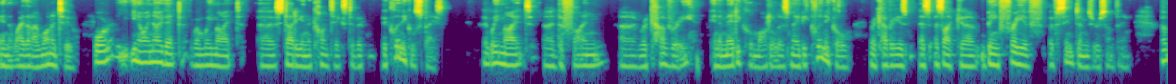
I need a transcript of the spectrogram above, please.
in the way that I wanted to. Or, you know, I know that when we might uh, study in the context of a, the clinical space, that we might uh, define uh, recovery in a medical model as maybe clinical recovery as, as, as like uh, being free of, of symptoms or something. But,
